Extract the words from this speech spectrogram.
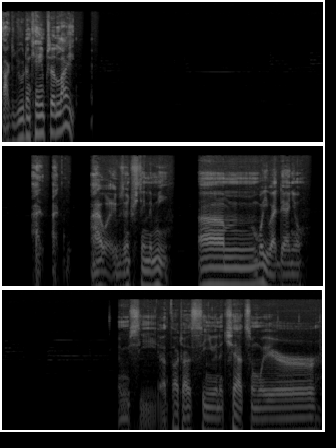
Dr. Juden came to the light. I, I, I, it was interesting to me. Um, where you at, Daniel? Let me see. I thought I seen you in the chat somewhere.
